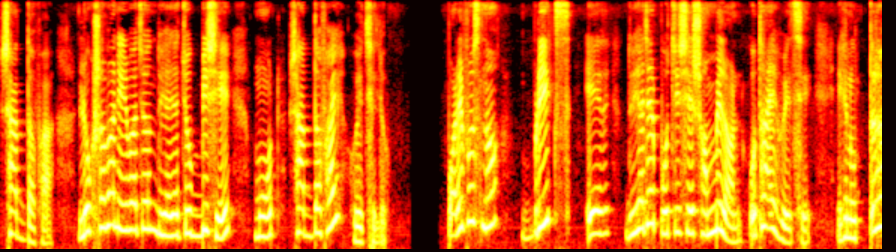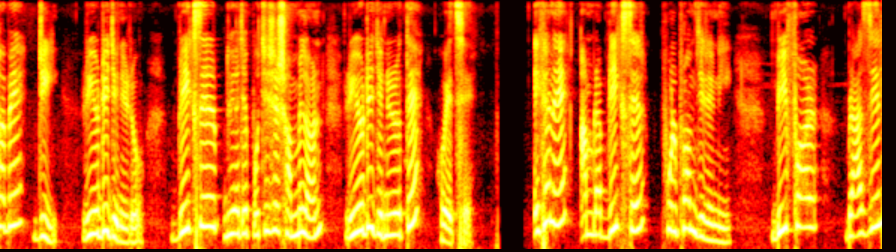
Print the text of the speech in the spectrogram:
সাত দফা। লোকসভা নির্বাচন দুই হাজার চব্বিশে মোট সাত দফায় হয়েছিল। পরের প্রশ্ন, ব্রিক্স এর দুই হাজার পঁচিশের সম্মেলন কোথায় হয়েছে? এখানে উত্তর হবে ডি, রিও ডি জেনেরো। ব্রিক্সের দুই হাজার পঁচিশের সম্মেলন রিও ডি জেনেরোতে হয়েছে। এখানে আমরা ব্রিক্সের ফুল ফর্ম জেনে নিই। B for Brazil,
